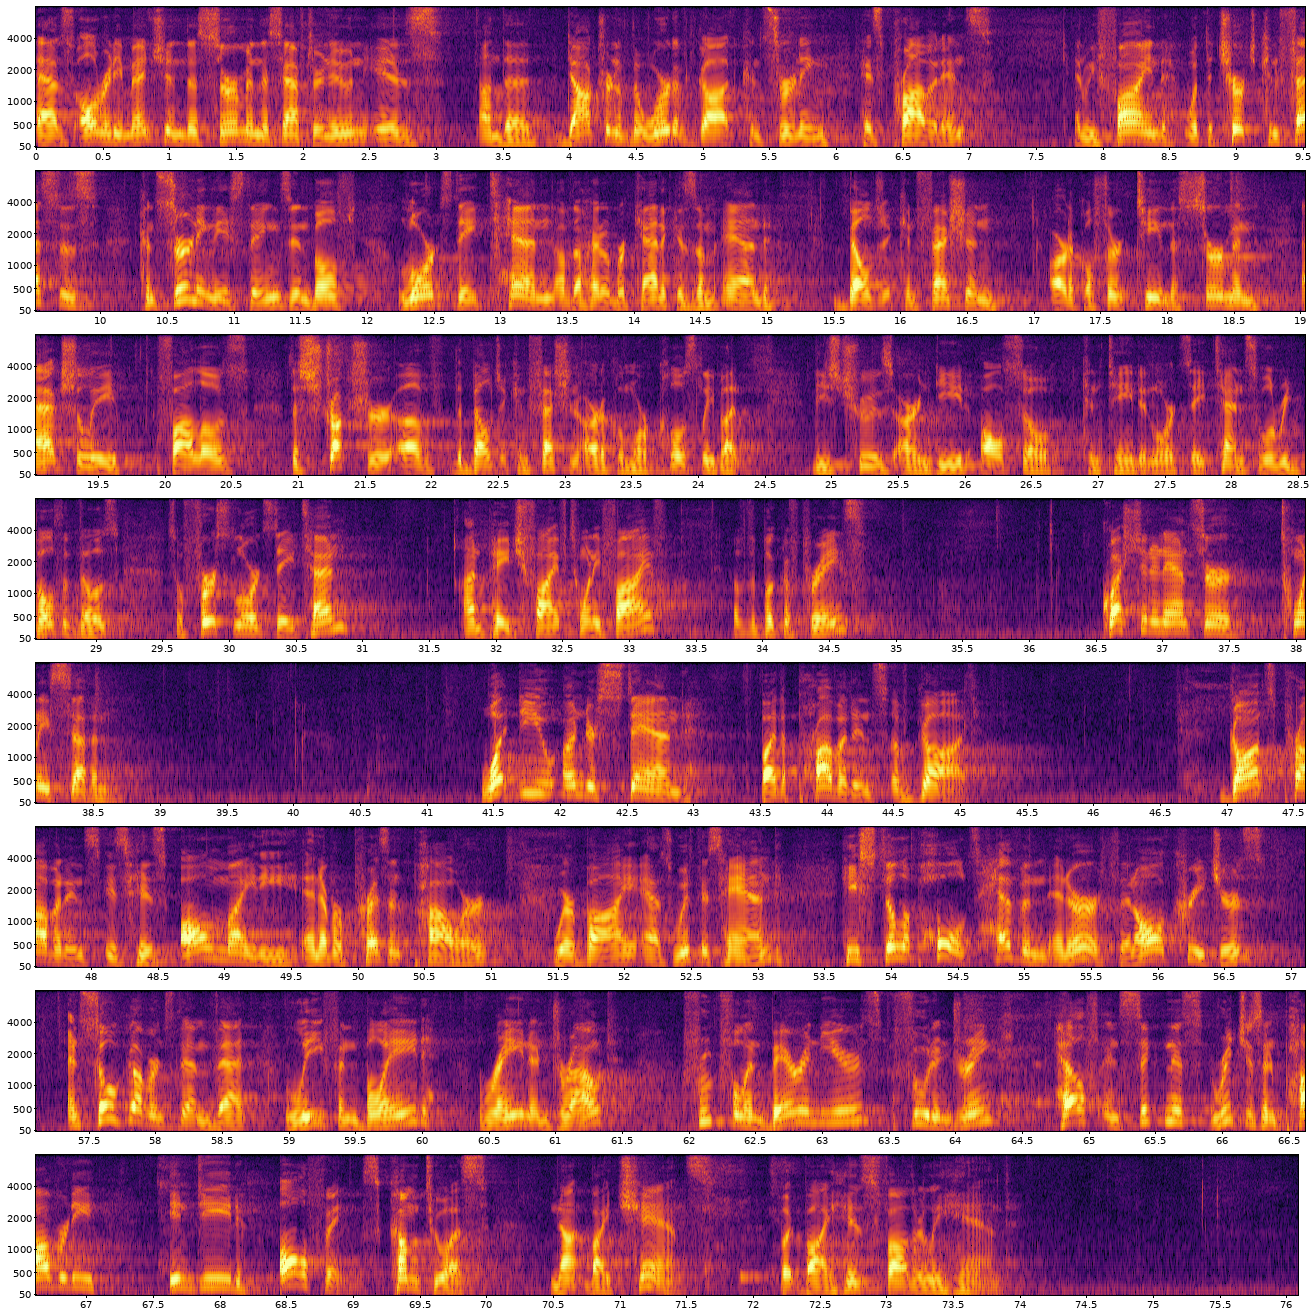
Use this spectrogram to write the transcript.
As already mentioned, the sermon this afternoon is on the doctrine of the Word of God concerning His providence. And we find what the church confesses concerning these things in both Lord's Day 10 of the Heidelberg Catechism and Belgic Confession, Article 13. The sermon actually follows the structure of the Belgic Confession article more closely, but these truths are indeed also contained in Lord's Day 10. So we'll read both of those. So, first Lord's Day 10 on page 525 of the Book of Praise. Question and answer 27. What do you understand by the providence of God? God's providence is his almighty and ever present power, whereby, as with his hand, he still upholds heaven and earth and all creatures, and so governs them that leaf and blade, rain and drought, fruitful and barren years, food and drink, health and sickness, riches and poverty. Indeed, all things come to us not by chance, but by his fatherly hand.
